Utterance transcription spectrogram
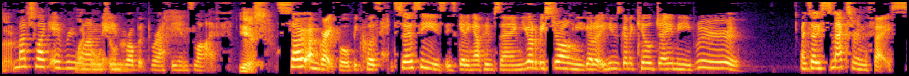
though. much like Like everyone all in. Robert Baratheon's life. Yes. So ungrateful because Cersei is, is getting up him saying, You gotta be strong, you gotta he was gonna kill Jaime. blah, blah, blah." And so he smacks her in the face.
